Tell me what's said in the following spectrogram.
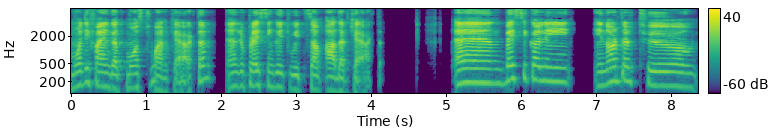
modifying at most one character and replacing it with some other character. And basically, in order to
